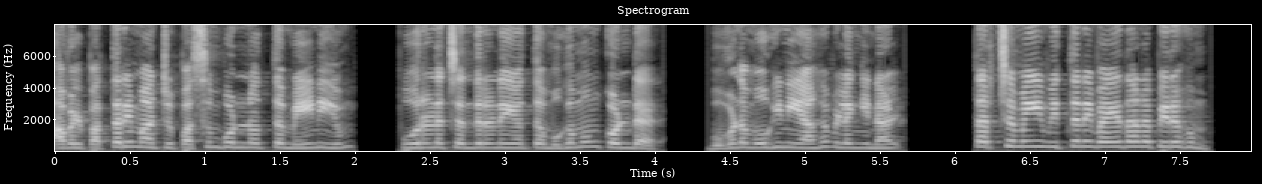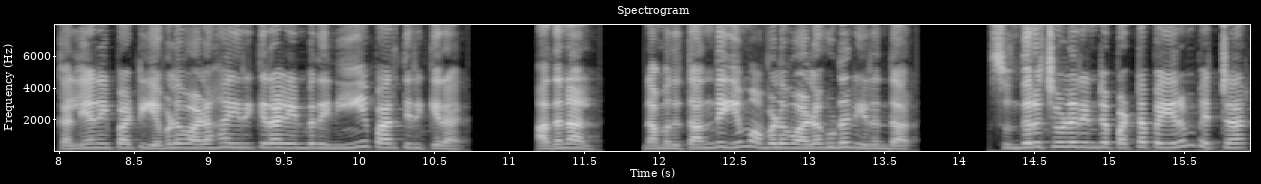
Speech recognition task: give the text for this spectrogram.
அவள் பத்தரை மாற்று பசும்பொன்னொத்த மேனியும் பூரணச்சந்திரனையொத்த முகமும் கொண்ட புவனமோகினியாக விளங்கினாள். தற்சமயம் இத்தனை வயதான பிறகும் கல்யாணி பாட்டி எவ்வளவு அழகாயிருக்கிறாள் என்பதை நீயே பார்த்திருக்கிறாய். அதனால் நமது தந்தையும் அவ்வளவு அழகுடன் இருந்தார். சுந்தரச்சோழர் என்ற பட்டப்பெயரும் பெற்றார்.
